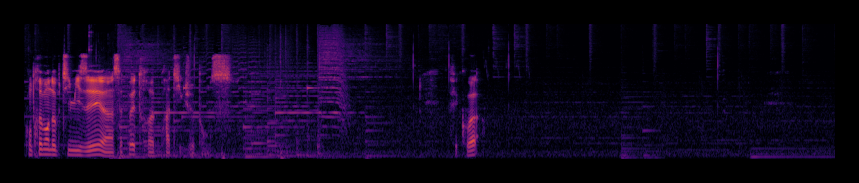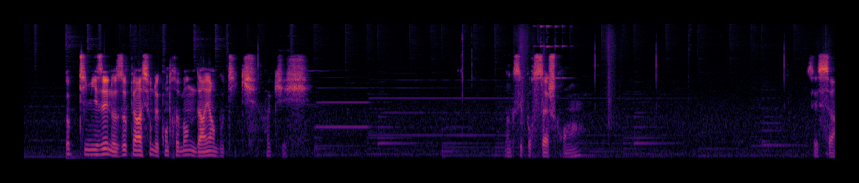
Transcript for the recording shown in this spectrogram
Contrebande optimisée, euh, ça peut être pratique je pense. Fait quoi? Optimiser nos opérations de contrebande d'arrière-boutique. Ok. Donc c'est pour ça je crois. Hein. C'est ça.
